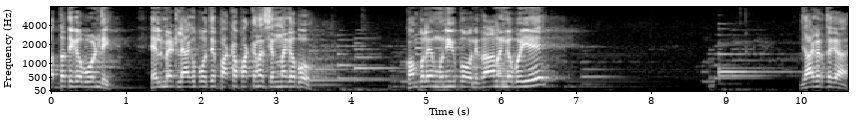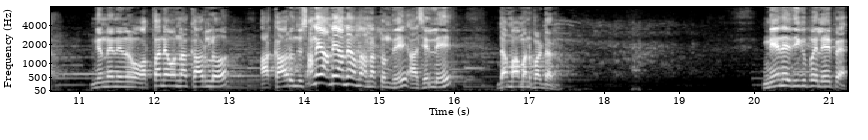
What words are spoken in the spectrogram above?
పద్ధతిగా పోండి. హెల్మెట్ లేకపోతే పక్క పక్కన చిన్నగా పో. కొంపలే మునిగిపో నిదానంగా పోయి జాగ్రత్తగా. నిన్న నేను వస్తానే ఉన్న కారులో. ఆ కారుని చూసి అనే అనే అనే అన్నట్టుంది ఆ చెల్లి. డమ్మామని పడ్డారు నేనే దిగిపోయి లేపా.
